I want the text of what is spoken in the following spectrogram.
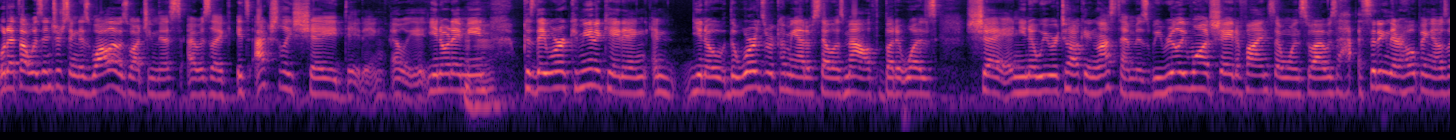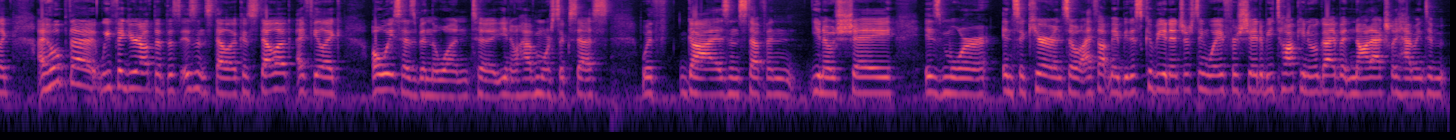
what i thought was interesting is while i was watching this i was like it's actually shay dating elliot you know what i mean because they were communicating and you know the words were coming out of stella's mouth but it was shay and you know we were talking last time is we really want shay to find someone so i was ha- sitting there hoping i was like i hope that we figure out that this isn't stella because stella i feel like always has been the one to you know have more success with guys and stuff. And you know Shay is more insecure. And so I thought maybe this could be an interesting way for Shay to be talking to a guy but not actually having to m-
